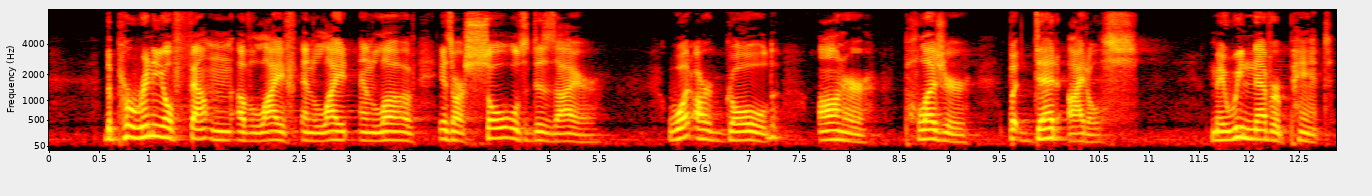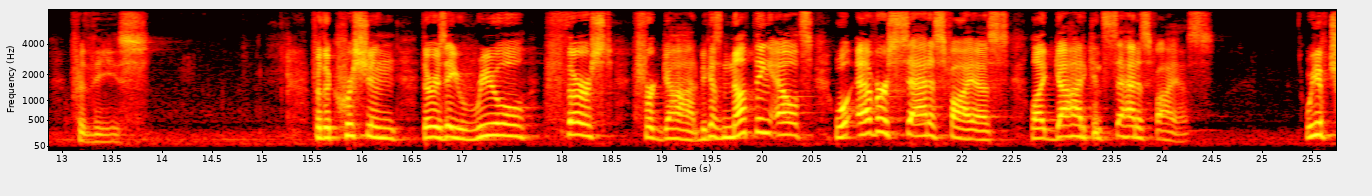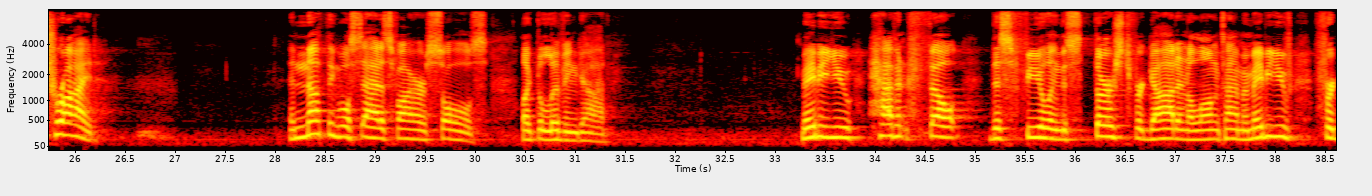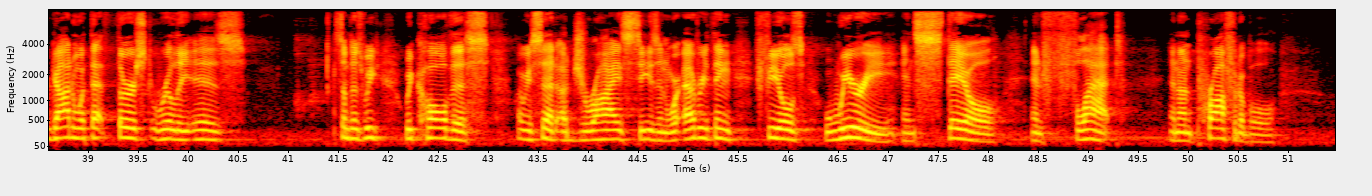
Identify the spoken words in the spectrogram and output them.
the perennial fountain of life and light and love, is our soul's desire. What are gold, honor, pleasure, but dead idols? May we never pant for these. For the Christian, there is a real thirst for God because nothing else will ever satisfy us like God can satisfy us. We have tried, and nothing will satisfy our souls like the living God. Maybe you haven't felt this feeling, this thirst for God in a long time, or maybe you've forgotten what that thirst really is. Sometimes we, we call this, like we said, a dry season where everything feels weary and stale and flat and unprofitable.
